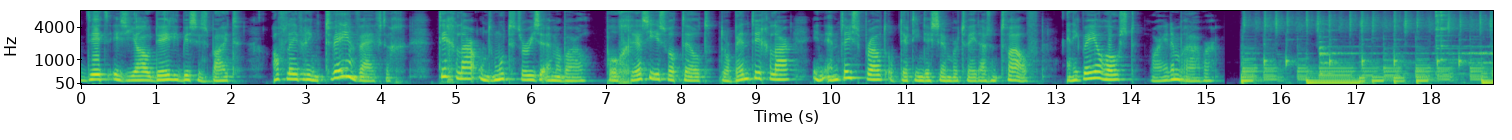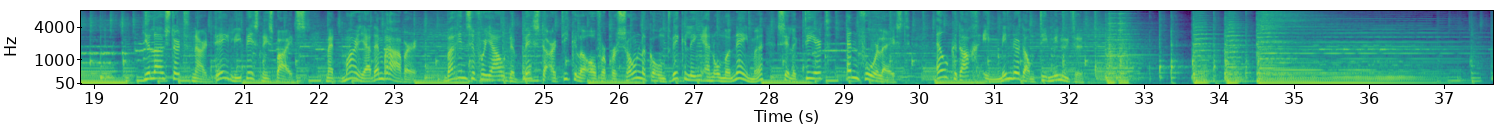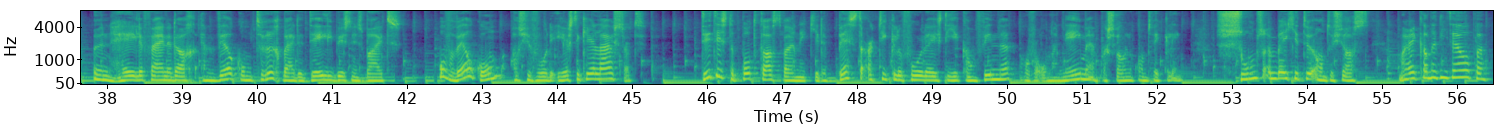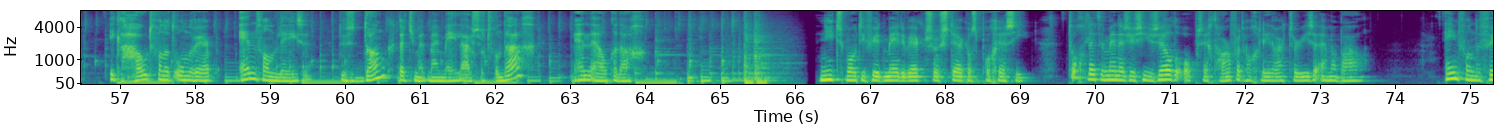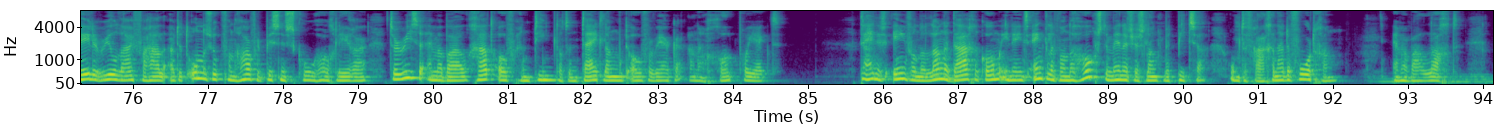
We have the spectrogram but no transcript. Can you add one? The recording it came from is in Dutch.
Dit is jouw Daily Business Bite, aflevering 52. Tichelaar ontmoet Theresa Emmabile. Progressie is wat telt door Ben Tichelaar in MT Sprout op 13 december 2012. En ik ben jouw host, Marja den Braber. Je luistert naar Daily Business Bites met Marja den Braber waarin ze voor jou de beste artikelen over persoonlijke ontwikkeling en ondernemen selecteert en voorleest. Elke dag in minder dan 10 minuten. Een hele fijne dag en welkom terug bij de Daily Business Bites. Of welkom als je voor de eerste keer luistert. Dit is de podcast waarin ik je de beste artikelen voorlees die je kan vinden over ondernemen en persoonlijke ontwikkeling. Soms een beetje te enthousiast, maar ik kan het niet helpen. Ik houd van het onderwerp en van lezen. Dus dank dat je met mij meeluistert vandaag en elke dag. Niets motiveert medewerkers zo sterk als progressie. Toch letten managers hier zelden op, zegt Harvard-hoogleraar Theresa Emmabile. Een van de vele real-life verhalen uit het onderzoek van Harvard Business School hoogleraar Theresa Emmabile gaat over een team dat een tijd lang moet overwerken aan een groot project. Tijdens een van de lange dagen komen ineens enkele van de hoogste managers langs met pizza om te vragen naar de voortgang. Emmabile lacht.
